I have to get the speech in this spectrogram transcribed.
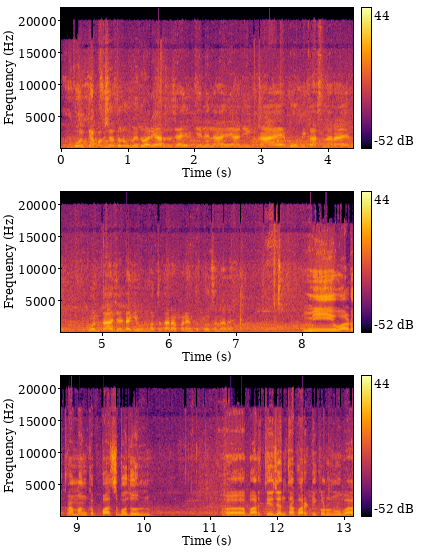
कोणत्या पक्षातून उमेदवारी अर्ज जाहीर केलेला आहे आणि काय भूमिका असणार आहे? कोणता अजेंडा घेऊन मतदारापर्यंत पोहोचणार आहे? मी वार्ड क्रमांक पाचमधून भारतीय जनता पार्टीकडून उभा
